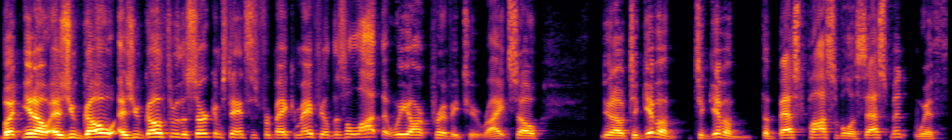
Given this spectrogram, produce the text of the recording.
But you know, as you go as you go through the circumstances for Baker Mayfield, there's a lot that we aren't privy to, right? So you know to give a to give a the best possible assessment with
